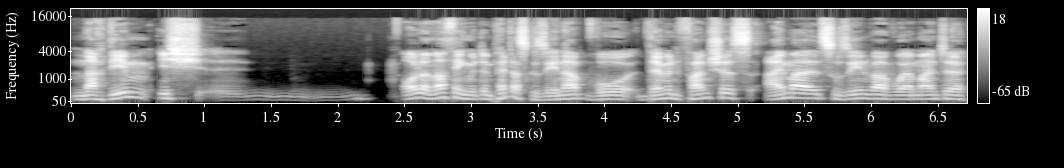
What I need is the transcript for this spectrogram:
Nachdem ich äh, All or Nothing mit den Panthers gesehen habe, wo Devin Funches einmal zu sehen war, wo er meinte,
